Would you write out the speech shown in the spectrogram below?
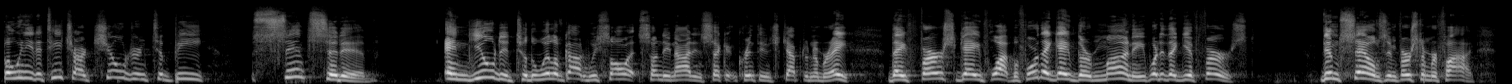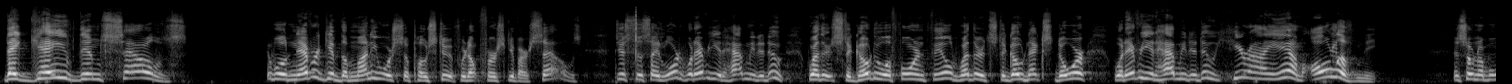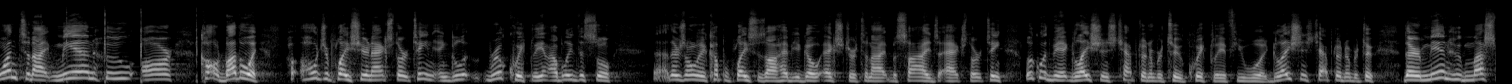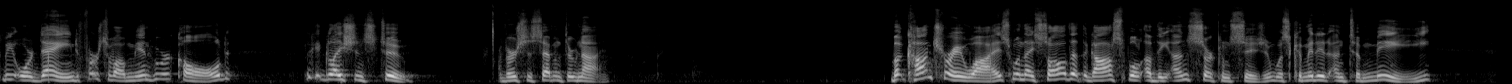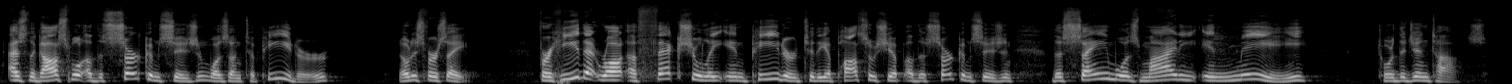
But we need to teach our children to be sensitive and yielded to the will of God. We saw it Sunday night in 2 Corinthians chapter number 8. They first gave what? Before they gave their money, what did they give first? Themselves in verse number 5. They gave themselves. We'll never give the money we're supposed to if we don't first give ourselves. Just to say, Lord, whatever you'd have me to do, whether it's to go to a foreign field, whether it's to go next door, whatever you'd have me to do, here I am, all of me. And so, number one tonight, men who are called. By the way, hold your place here in Acts 13 and real quickly, and I believe this will. Uh, there's only a couple places I'll have you go extra tonight besides Acts 13. Look with me at Galatians chapter number 2 quickly, if you would. Galatians chapter number 2. There are men who must be ordained. First of all, men who are called. Look at Galatians 2, verses 7 through 9. But contrariwise, when they saw that the gospel of the uncircumcision was committed unto me, as the gospel of the circumcision was unto Peter. Notice verse 8. For he that wrought effectually in Peter to the apostleship of the circumcision, the same was mighty in me toward the Gentiles.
